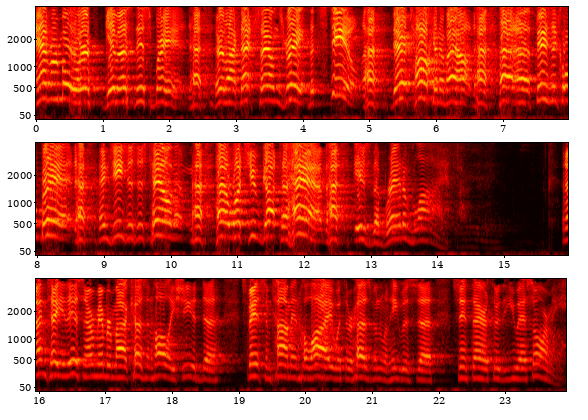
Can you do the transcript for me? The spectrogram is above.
evermore give us this bread. They're like, That sounds great, but still, uh, they're talking about uh, uh, physical bread. And Jesus is telling them, What you've got to have is the bread of life. And I can tell you this, and I remember my cousin Holly, she had uh, spent some time in Hawaii with her husband when he was uh, sent there through the U.S. Army.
